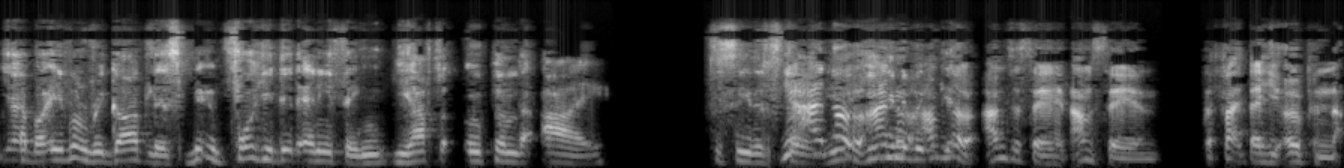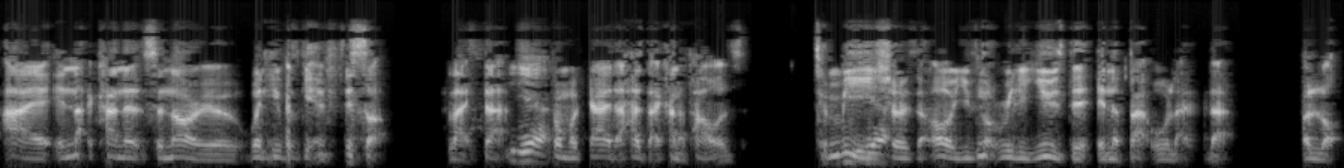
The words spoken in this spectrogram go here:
Yeah, but even regardless, before he did anything, you have to open the eye to see the stone. Yeah, I know, he I know, I'm, get- no, I'm just saying, I'm saying the fact that he opened the eye in that kind of scenario when he was getting fist up like that Yeah. from a guy that had that kind of powers, to me Yeah. shows that, oh, you've not really used it in a battle like that a lot.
